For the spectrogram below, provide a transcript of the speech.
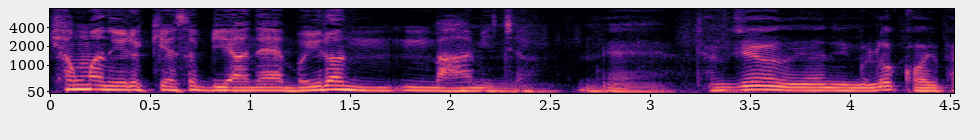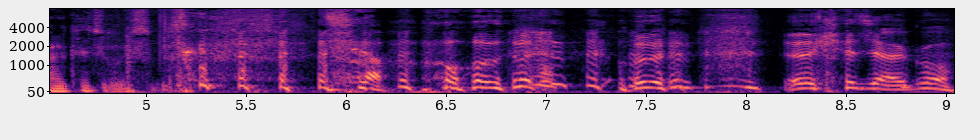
형만 이렇게 해서 미안해 뭐 이런 음, 마음이죠. 네. 장재현 의원인 걸로 거의 밝혀지고 있습니다. 자, 오늘은, 오늘은 여기까지 하고,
